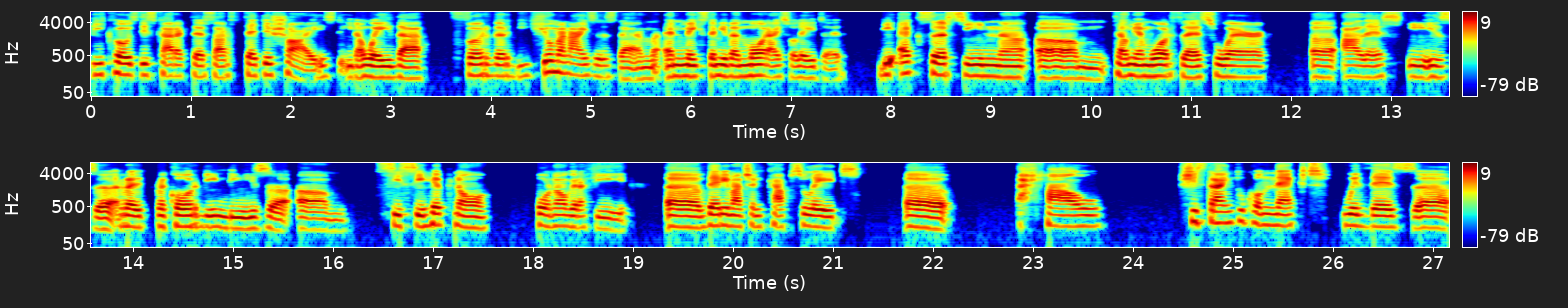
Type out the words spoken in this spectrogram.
because these characters are fetishized in a way that further dehumanizes them and makes them even more isolated. The excerpt in uh, um, Tell Me I'm Worthless, where Alice is uh, re recording these uh, um, sissy hypno pornography uh, very much encapsulate uh, how she's trying to connect with this uh,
